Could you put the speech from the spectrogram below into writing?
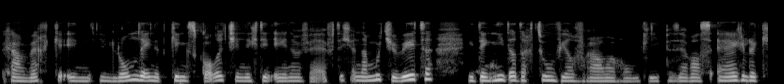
gaan werken in, in Londen, in het King's College in 1951. En dan moet je weten, ik denk niet dat er toen veel vrouwen rondliepen. Zij was eigenlijk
